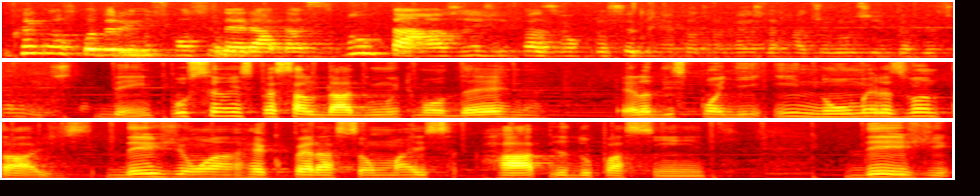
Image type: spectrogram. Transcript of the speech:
O que, é que nós poderíamos considerar das vantagens de fazer um procedimento através da radiologia intervencionista? Bem, por ser uma especialidade muito moderna, ela dispõe de inúmeras vantagens, desde uma recuperação mais rápida do paciente, desde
